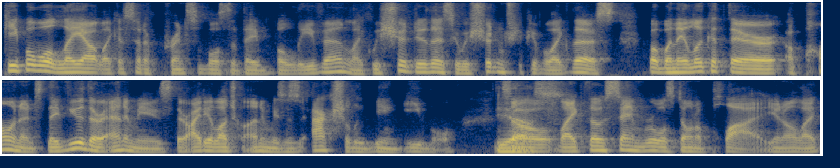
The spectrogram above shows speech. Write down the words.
people will lay out like a set of principles that they believe in like we should do this or we shouldn't treat people like this but when they look at their opponents they view their enemies their ideological enemies as actually being evil so like those same rules don't apply you know like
